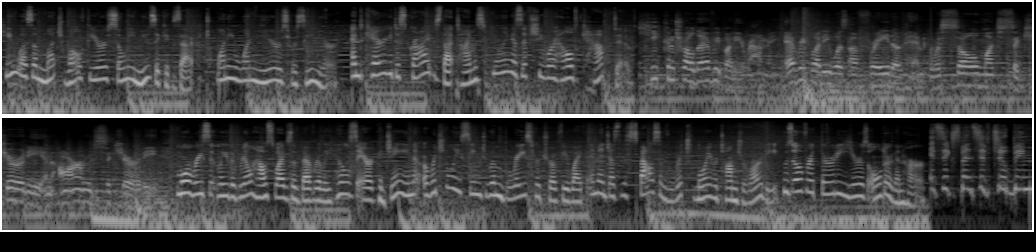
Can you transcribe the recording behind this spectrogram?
He was a much wealthier Sony music exec, 21 years her senior. And Carey describes that time as feeling as if she were held captive. He controlled everybody around me. Everybody was afraid of him. There was so much security and armed security. More recently, the Real Housewives of Beverly Hills Erika Jayne, originally seemed to embrace her trophy wife image as the spouse of rich lawyer Tom Girardi, who's over 30 years older than her. It's expensive to be.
